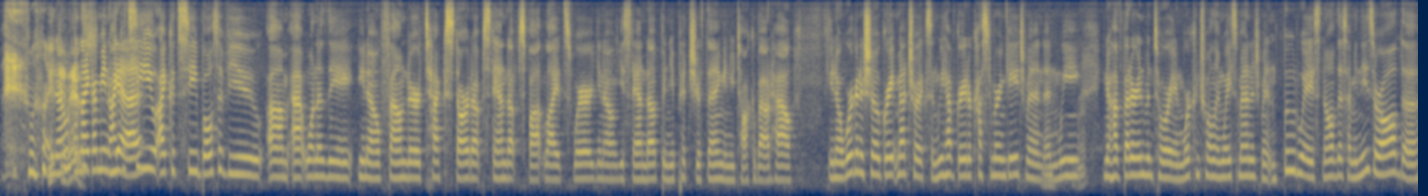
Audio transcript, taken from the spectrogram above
you know, It and like. I mean, I Yeah. could see you. I could see both of you um, at one of the you know founder tech startup stand up spotlights where you know you stand up and you pitch your thing and you talk about how. You know, we're going to show great metrics and we have greater customer engagement and we, you know, have better inventory and we're controlling waste management and food waste and all of this. I mean, these are all the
